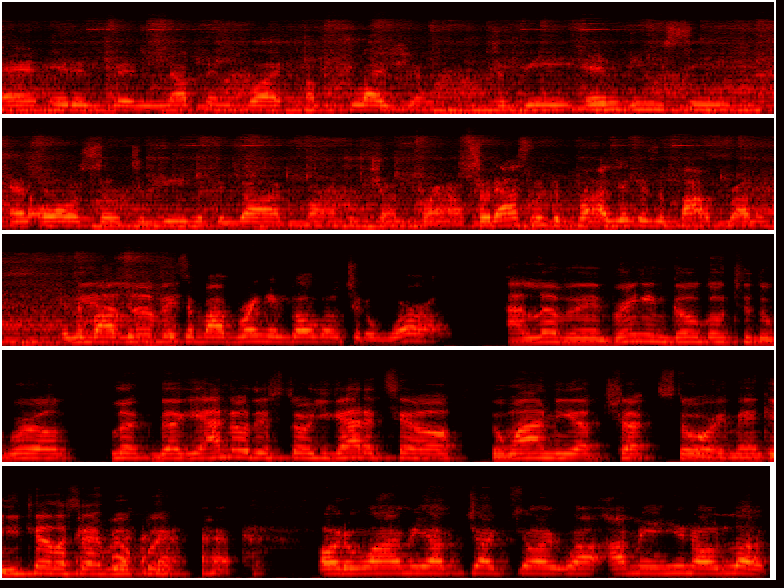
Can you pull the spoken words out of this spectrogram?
and it has been nothing but a pleasure to be in DC and also to be with the Godfather Chuck Brown. So that's what the project is about, brother. It's man, about the, it. it's about bringing go-go to the world. I love it, man. Bringing go-go to the world. Look, Dougie, I know this story. You got to tell the wind me up Chuck story, man. Can you tell us that real quick? oh, the wind me up Chuck story. Well, I mean, you know, look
